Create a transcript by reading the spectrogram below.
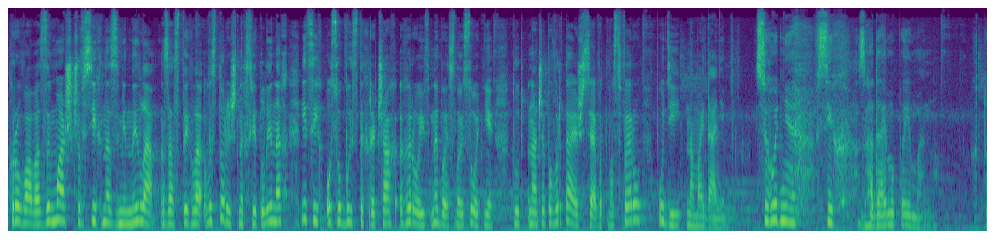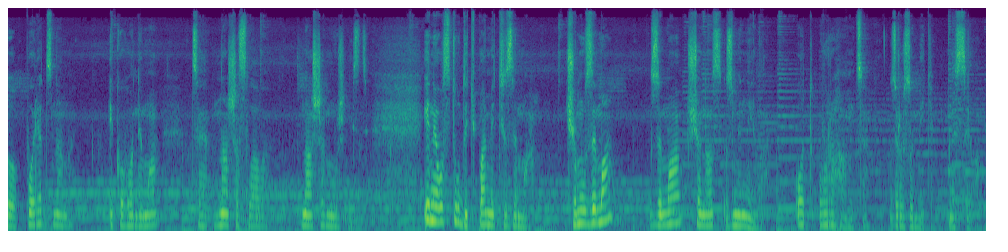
Кровава зима, що всіх нас змінила, застигла в історичних світлинах і цих особистих речах героїв Небесної Сотні. Тут, наче повертаєшся в атмосферу подій на майдані. Сьогодні всіх згадаємо поіменно. Хто поряд з нами і кого нема, це наша слава, наша мужність. І не остудить пам'яті зима. Чому зима? Зима, що нас змінила. От ворогам це зрозуміть не сила.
